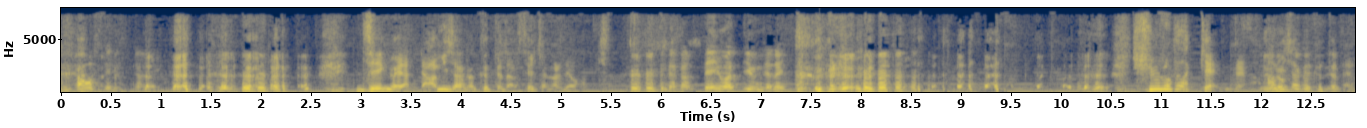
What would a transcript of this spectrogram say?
び倒してるじゃない？ジェーンがやって、アミジャーが食ってたら、せいちゃんから電話かかってきた。だから、電話って言うんじゃないって。収録だっけ？みたい収な。アミジャーが食ってたよ。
